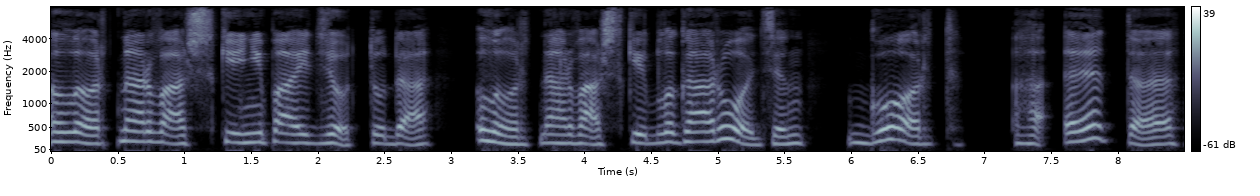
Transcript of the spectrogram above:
Лорд Нарвашский не пойдет туда. Лорд Нарвашский благороден, горд. А это...»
